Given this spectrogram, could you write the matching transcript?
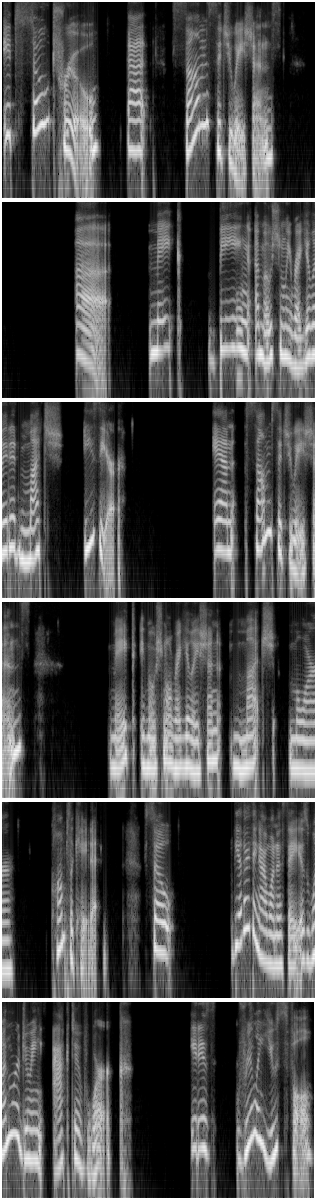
it's so true that some situations uh, make being emotionally regulated much easier. And some situations make emotional regulation much more complicated. So, the other thing I want to say is when we're doing active work, it is really useful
